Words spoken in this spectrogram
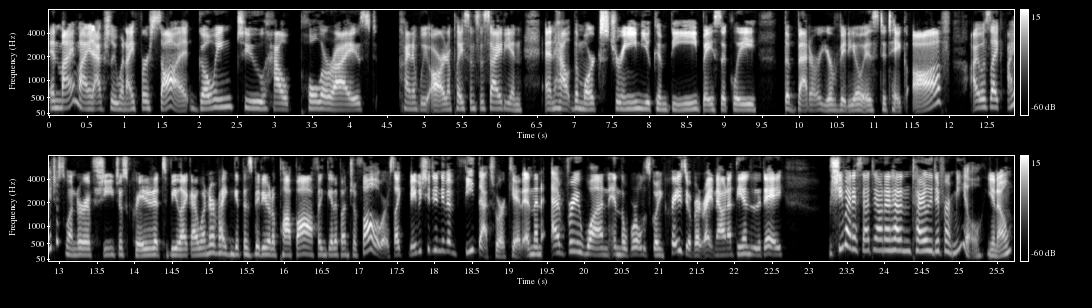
in my mind, actually, when I first saw it, going to how polarized kind of we are in a place in society and and how the more extreme you can be basically the better your video is to take off. I was like i just wonder if she just created it to be like i wonder if i can get this video to pop off and get a bunch of followers. Like maybe she didn't even feed that to her kid. And then everyone in the world is going crazy over it right now. And at the end of the day she might have sat down and had an entirely different meal you know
